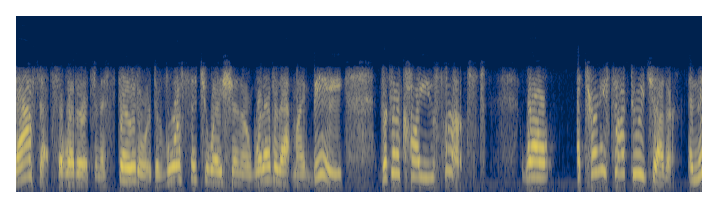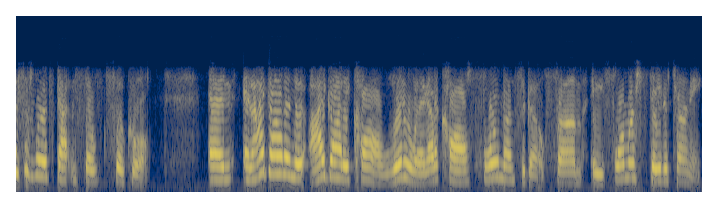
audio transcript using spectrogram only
assets. So whether it's an estate or a divorce situation or whatever that might be, they're going to call you first. Well, attorneys talk to each other, and this is where it's gotten so so cool. And and I got a I got a call literally I got a call four months ago from a former state attorney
